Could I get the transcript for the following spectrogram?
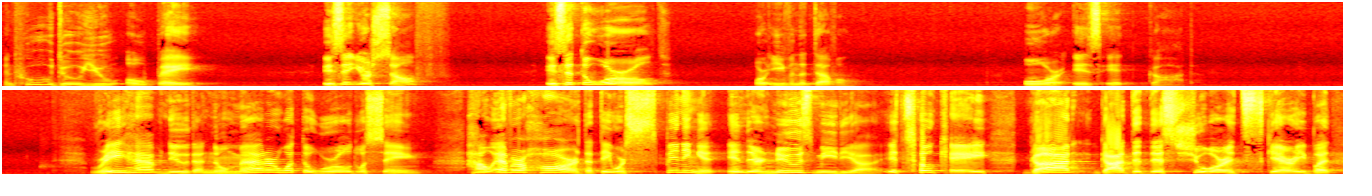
And who do you obey? Is it yourself? Is it the world? Or even the devil? Or is it God? Rahab knew that no matter what the world was saying, however hard that they were spinning it in their news media. It's okay. God, God did this. Sure, it's scary, but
